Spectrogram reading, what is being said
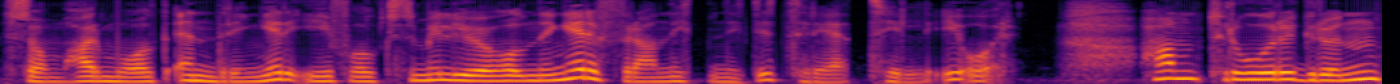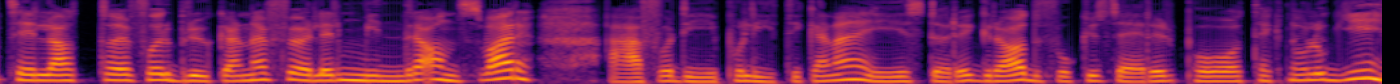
som har målt endringer i folks miljøholdninger fra 1993 til i år. Han tror grunnen til at forbrukerne føler mindre ansvar, er fordi politikerne i større grad fokuserer på teknologi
